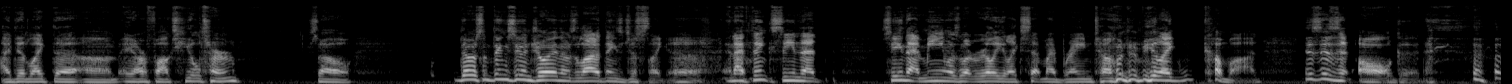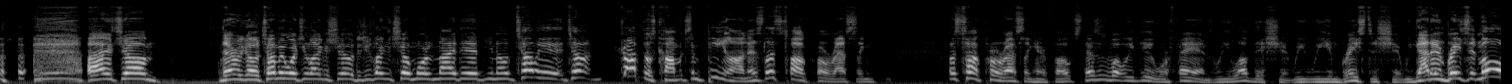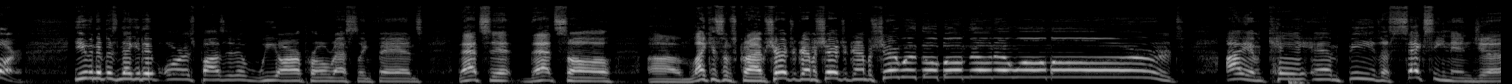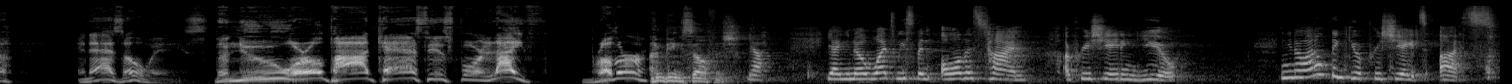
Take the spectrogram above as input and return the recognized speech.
I did like the um, AR Fox heel turn. So there was some things to enjoy, and there was a lot of things just like, ugh. And I think seeing that seeing that meme was what really like set my brain tone to be like, come on, this isn't all good. all right, so there we go. Tell me what you like the show. Did you like the show more than I did? You know, tell me, tell, drop those comments and be honest. Let's talk pro wrestling. Let's talk pro wrestling here, folks. This is what we do. We're fans. We love this shit. We we embrace this shit. We got to embrace it more. Even if it's negative or it's positive, we are pro wrestling fans. That's it. That's all. Um, like and subscribe. Share it to grandma. Share it to grandma. Share with the bum down at Walmart. I am KMB, the sexy ninja. And as always, the New World Podcast is for life, brother. I'm being selfish. Yeah. Yeah, you know what? We spent all this time appreciating you. And you know, I don't think you appreciate us.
